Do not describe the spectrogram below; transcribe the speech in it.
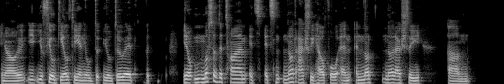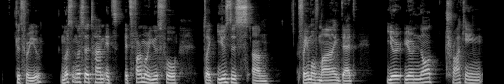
you know you, you feel guilty and you'll do, you'll do it but you know most of the time it's it's not actually helpful and and not not actually um, good for you. Most most of the time it's it's far more useful to like use this um, frame of mind that you're you're not tracking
